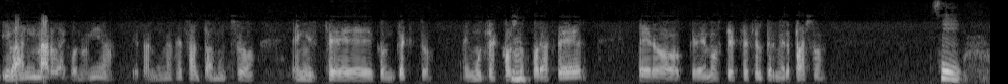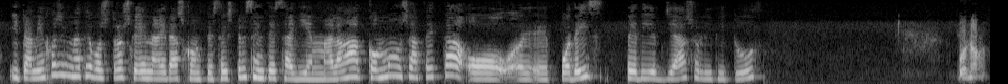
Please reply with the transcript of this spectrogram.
Y va a animar la economía, que también hace falta mucho en este contexto. Hay muchas cosas mm. por hacer, pero creemos que este es el primer paso. Sí, y también, José Ignacio, vosotros en Aerascon, que estáis presentes allí en Málaga, ¿cómo os afecta o eh, podéis pedir ya solicitud? Bueno,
